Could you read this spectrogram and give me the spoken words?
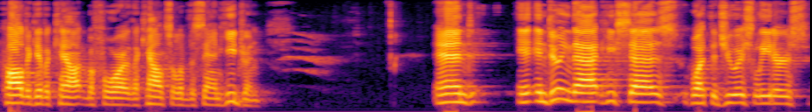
called to give account before the council of the Sanhedrin. And in doing that, he says what the Jewish leaders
